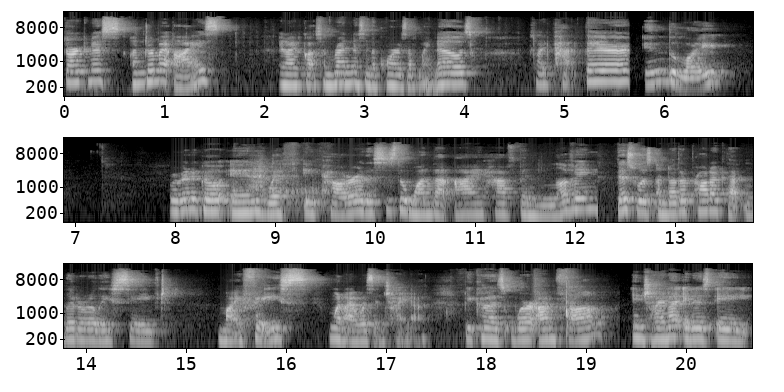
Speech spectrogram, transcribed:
darkness under my eyes and I've got some redness in the corners of my nose. So I pat there. In the light, we're gonna go in with a powder. This is the one that I have been loving. This was another product that literally saved my face when I was in China because where I'm from in China, it is a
